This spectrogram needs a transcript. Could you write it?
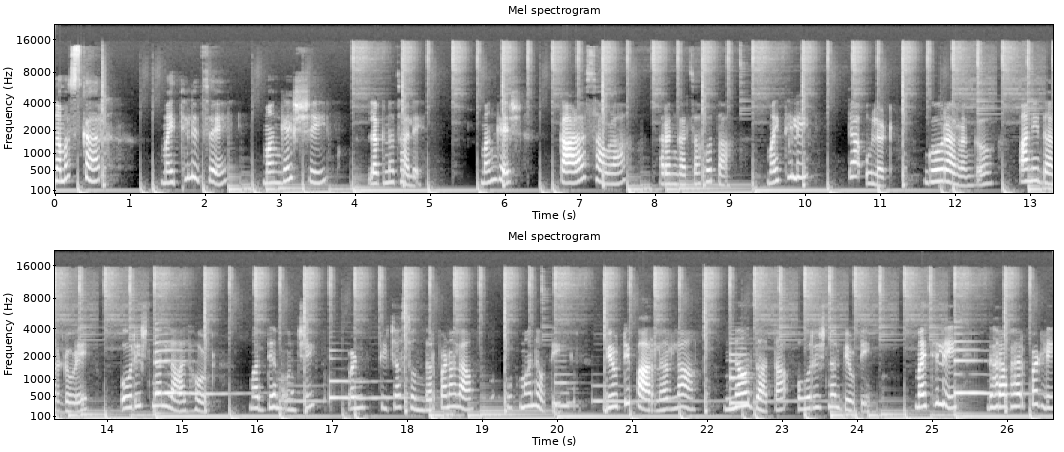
नमस्कार. मैथिलीचे मंगेशशी लग्न झाले. मंगेश काळा सावळा रंगाचा होता. मैथिली त्या उलट गोरा रंग पाणीदार डोळे ओरिजिनल लाल होठ मध्यम उंची पण तिच्या सुंदरपणाला उपमा नव्हती. ब्युटी पार्लरला न जाता ओरिजिनल ब्युटी. मैथिली घराबाहेर पडली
